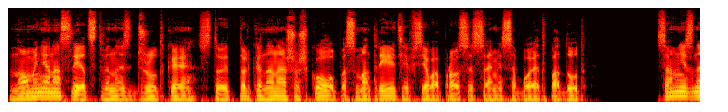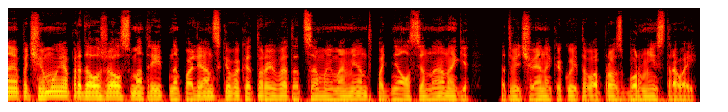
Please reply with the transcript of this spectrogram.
Но у меня наследственность жуткая. Стоит только на нашу школу посмотреть, и все вопросы сами собой отпадут. Сам не знаю почему, я продолжал смотреть на Полянского, который в этот самый момент поднялся на ноги, отвечая на какой-то вопрос Бурмистровой.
